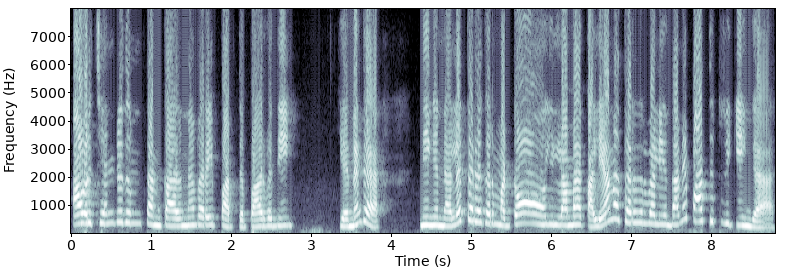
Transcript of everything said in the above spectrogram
அவர் சென்றதும் தன் கணவரை பார்த்த பார்வதி என்னங்க நீங்க நிலத்தரகர் மட்டும் இல்லாம கல்யாண தரகர் வேலையும் தானே பார்த்துட்டு இருக்கீங்க?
